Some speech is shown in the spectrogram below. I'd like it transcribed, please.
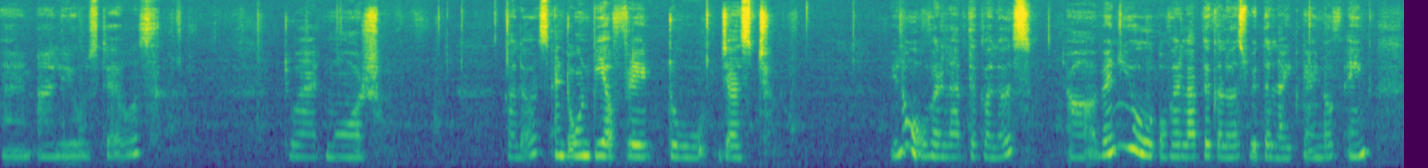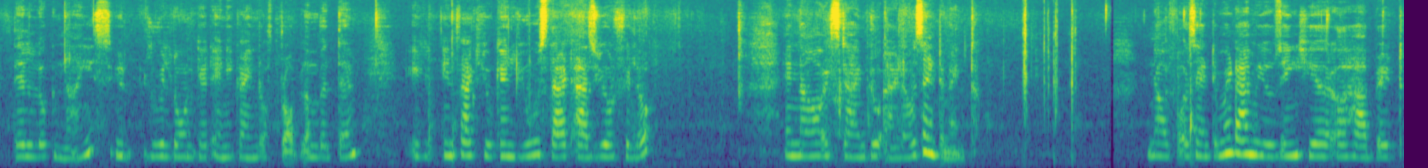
And I'll use those to add more colors and don't be afraid to just you know overlap the colors. Uh, when you overlap the colors with the light kind of ink they'll look nice. You, you will don't get any kind of problem with them. In fact you can use that as your filler. And now it's time to add our sentiment. Now for sentiment I'm using here a habit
